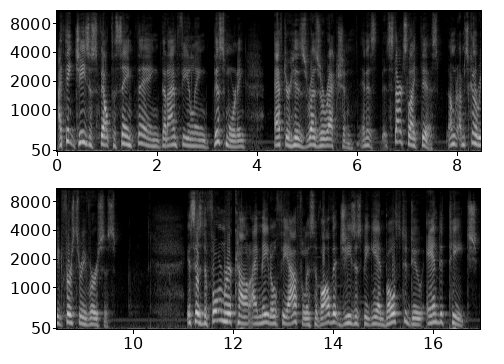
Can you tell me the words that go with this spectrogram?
I think Jesus felt the same thing that I'm feeling this morning after his resurrection. And it starts like this I'm, I'm just going to read first three verses. It says, The former account I made, O Theophilus, of all that Jesus began both to do and to teach,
